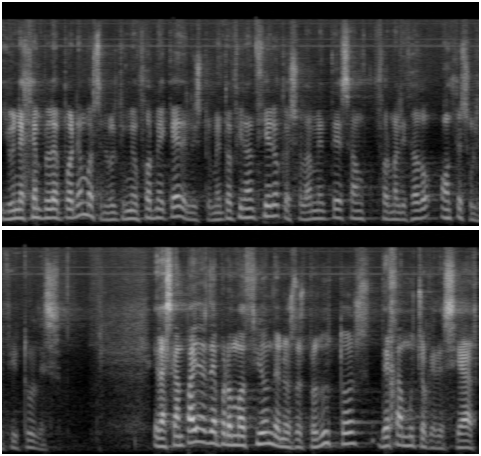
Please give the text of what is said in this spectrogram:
Y un ejemplo le ponemos el último informe que hay del instrumento financiero, que solamente se han formalizado 11 solicitudes. En las campañas de promoción de nuestros productos deja mucho que desear.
